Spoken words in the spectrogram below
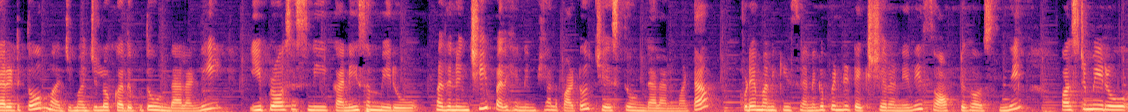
గరిటతో మధ్య మధ్యలో కదుపుతూ ఉండాలండి. ఈ ప్రాసెస్ని కనీసం మీరు పది నుంచి పదిహేను నిమిషాల పాటు చేస్తూ ఉండాలన్నమాట. అప్పుడే మనకి శనగపిండి టెక్స్చర్ అనేది సాఫ్ట్గా వస్తుంది. ఫస్ట్ మీరు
